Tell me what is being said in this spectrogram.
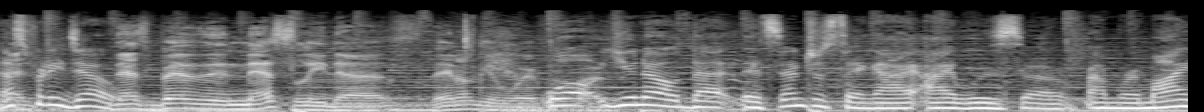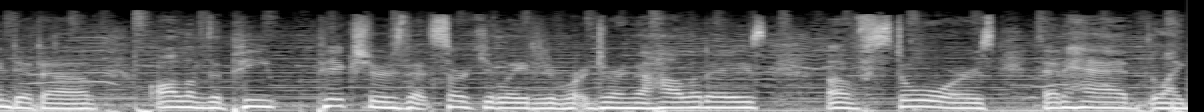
That's pretty dope. That's better than Nestle does. They don't give away. Well, you know that it's interesting. I, I was uh, I'm reminded of all of the pe- pictures that circulated during the holidays of stores that had like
